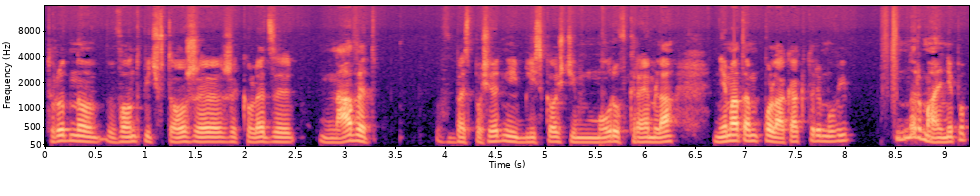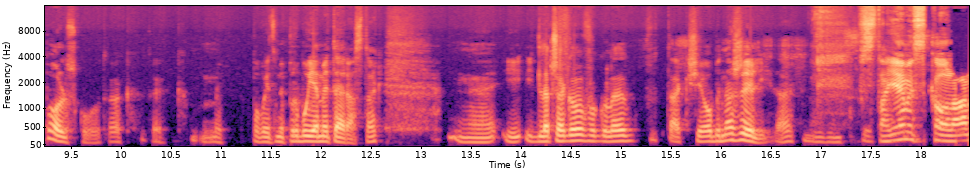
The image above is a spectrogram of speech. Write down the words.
trudno wątpić w to, że, że koledzy nawet w bezpośredniej bliskości murów Kremla nie ma tam Polaka, który mówi normalnie po polsku. Tak? tak my powiedzmy, próbujemy teraz, tak? I, i dlaczego w ogóle tak się obnażyli, tak? No więc... Wstajemy z kolan,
